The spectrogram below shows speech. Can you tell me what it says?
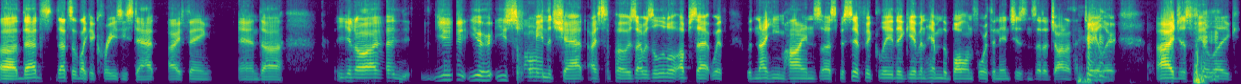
uh, that's that's a, like a crazy stat, I think. And uh, you know, I, you you you saw me in the chat. I suppose I was a little upset with with Nyheim Hines uh, specifically. They given him the ball in fourth and inches instead of Jonathan Taylor. I just feel like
